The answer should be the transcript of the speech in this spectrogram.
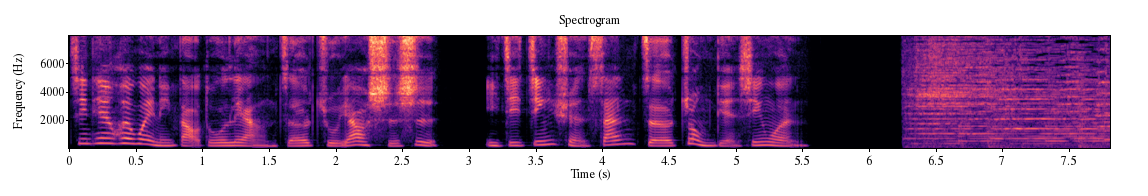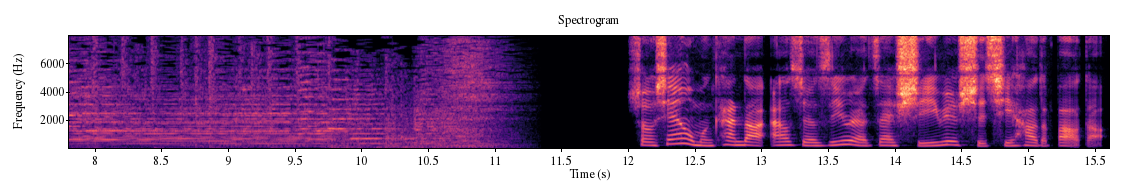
今天会为你导读两则主要时事，以及精选三则重点新闻。首先，我们看到 Al Jazeera 在十一月十七号的报道：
